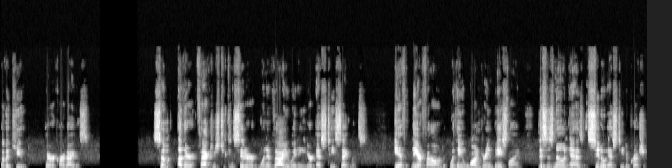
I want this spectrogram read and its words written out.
of acute pericarditis. Some other factors to consider when evaluating your ST segments. If they are found with a wandering baseline, this is known as pseudo-ST depression.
